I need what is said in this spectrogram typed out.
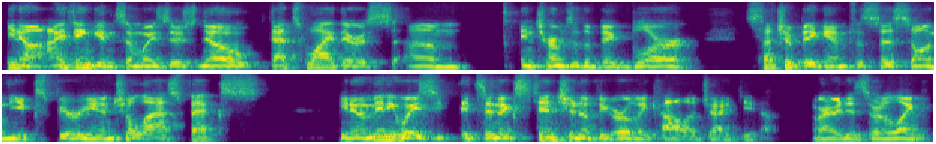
you know, I think in some ways there's no, that's why there's, um, in terms of the big blur, such a big emphasis on the experiential aspects you know, in many ways, it's an extension of the early college idea. All right. It's sort of like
